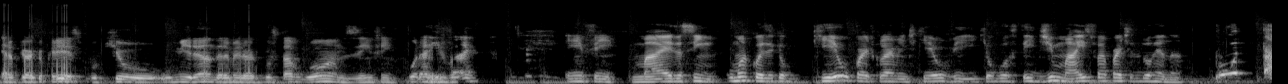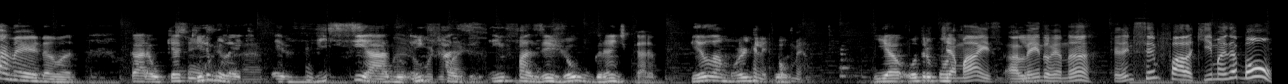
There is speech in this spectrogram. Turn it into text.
era pior que o Crespo, que o, o Miranda era melhor que o Gustavo Gomes, enfim, por aí vai. Enfim, mas assim, uma coisa que eu, que eu particularmente que eu vi e que eu gostei demais foi a partida do Renan. Puta merda, mano. Cara, o que Sim, aquele sim, moleque é viciado Jogou em, fazer, em fazer jogo grande, cara. Pelo amor de Ele é bom Deus. mesmo. E a outro ponto Que é mais, além do Renan, que a gente sempre fala aqui, mas é bom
